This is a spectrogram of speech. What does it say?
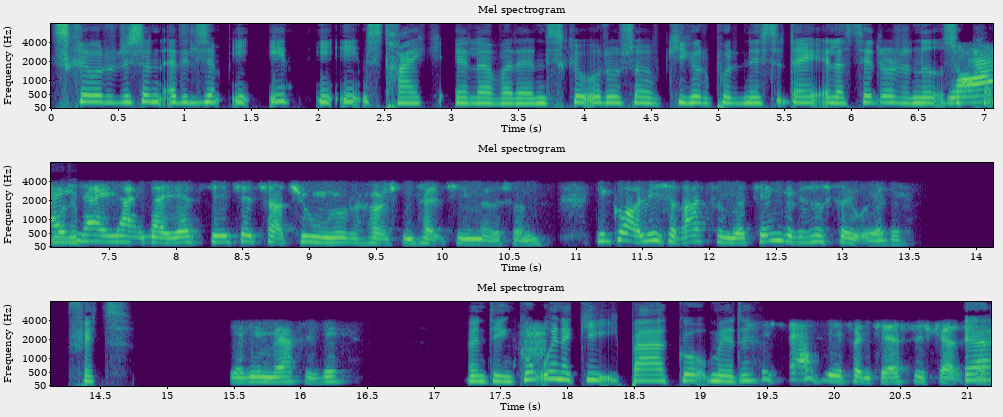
Skriver du det sådan, er det ligesom i en, i en stræk, eller hvordan skriver du, så kigger du på det næste dag, eller sætter du det ned, så nej, kommer det... nej, nej, nej. Jeg, det, det tager 20 minutter, højst en halv time eller sådan. Det går lige så ret, som jeg tænker det, så skriver jeg det. Fedt. Ja, det er mærkeligt, ikke? Men det er en god energi, bare at gå med det. Ja, det er fantastisk, altså. Ja.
